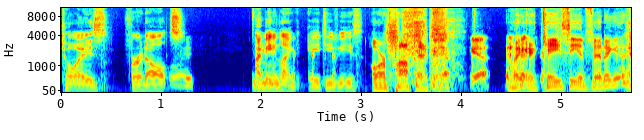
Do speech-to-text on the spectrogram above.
Toys for adults. Toys. I mean, like ATVs. Or puppets? Yeah. like a Casey and Finnegan?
